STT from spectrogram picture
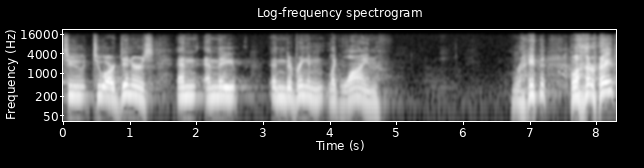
to, to our dinners and, and, they, and they're bringing like wine right? well, right?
